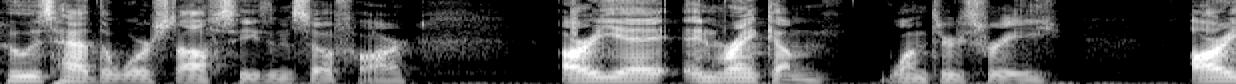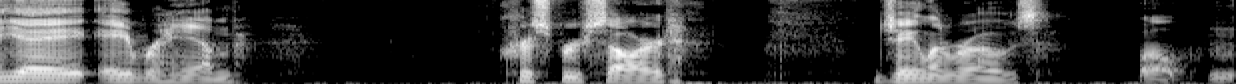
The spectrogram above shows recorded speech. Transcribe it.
Who's had the worst off season so far? Arye and rank them one through three. Arye Abraham, Chris Broussard, Jalen Rose. Well, n-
